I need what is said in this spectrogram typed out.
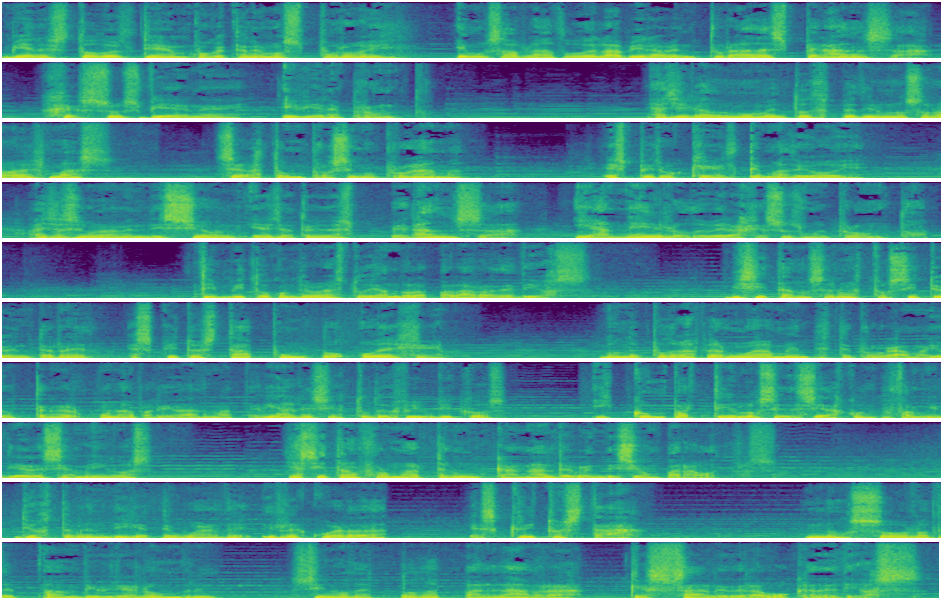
Bien es todo el tiempo que tenemos por hoy. Hemos hablado de la bienaventurada esperanza. Jesús viene y viene pronto. Ha llegado el momento de despedirnos una vez más. Será hasta un próximo programa. Espero que el tema de hoy haya sido una bendición y haya traído esperanza y anhelo de ver a Jesús muy pronto. Te invito a continuar estudiando la palabra de Dios. Visítanos en nuestro sitio de internet escritoestá.org, donde podrás ver nuevamente este programa y obtener una variedad de materiales y estudios bíblicos y compartirlos si deseas con tus familiares y amigos y así transformarte en un canal de bendición para otros. Dios te bendiga y te guarde y recuerda, escrito está, no solo de pan vivirá el hombre, sino de toda palabra que sale de la boca de Dios.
